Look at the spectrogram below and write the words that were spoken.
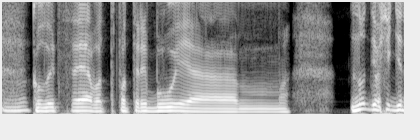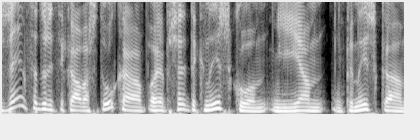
Мгм. коли це от потребує. Ну, взагалі, діджеїнг це дуже цікава штука. Е, Почитайте книжку. Є книжка.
